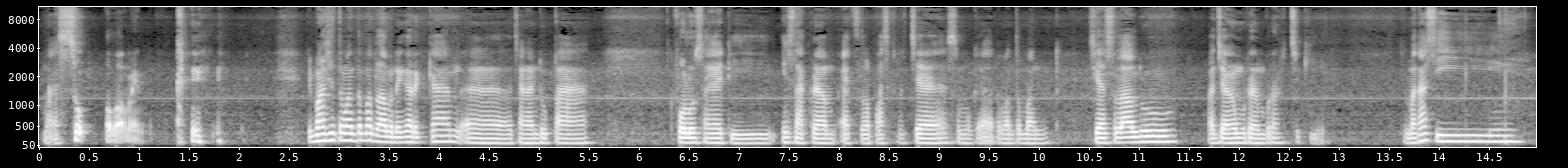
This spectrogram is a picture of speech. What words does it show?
Masuk pokoknya terima kasih teman-teman telah mendengarkan uh, jangan lupa follow saya di Instagram @selepaskerja semoga teman-teman sehat selalu panjang umur dan murah rezeki. Terima kasih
